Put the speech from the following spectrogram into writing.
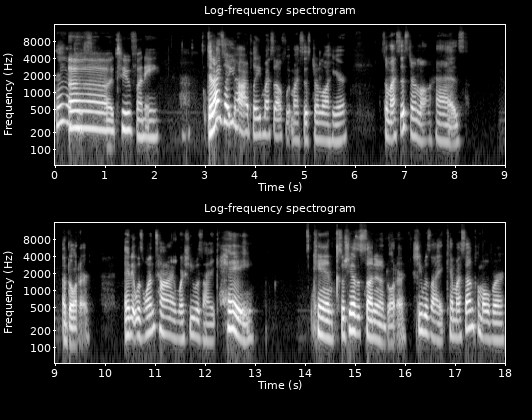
They are just... Oh, too funny. Did I tell you how I played myself with my sister in law here? So my sister in law has a daughter, and it was one time where she was like, "Hey, can so she has a son and a daughter. She was like, "Can my son come over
